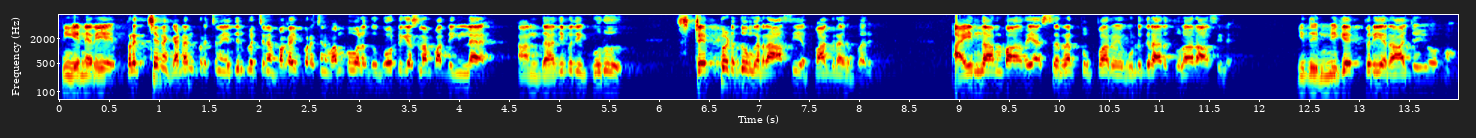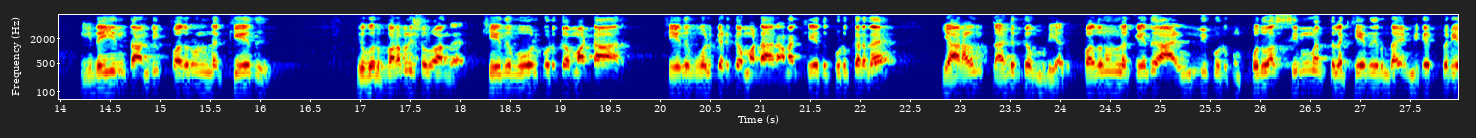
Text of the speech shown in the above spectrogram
நீங்க நிறைய பிரச்சனை கடன் பிரச்சனை எதிர் பிரச்சனை பகை பிரச்சனை வம்பு வழக்கு கோர்ட்டு கேஸ் எல்லாம் பாத்தீங்கல்ல அந்த அதிபதி குரு ஸ்டெப் எடுத்து உங்க ராசியை பாக்குறாரு பாருங்க ஐந்தாம் பார்வையா சிறப்பு பார்வையை கொடுக்குறாரு துலா ராசியில. இது மிகப்பெரிய ராஜயோகம். இதையும் தாண்டி பதினொன்னுல கேது. இதுக்கு ஒரு பழமொழி சொல்லுவாங்க கேது போல் கொடுக்க மாட்டார். கேது போல் கெடுக்க மாட்டார். ஆனா கேது கொடுக்கறத யாராலும் தடுக்க முடியாது. பதினொன்னுல கேது அள்ளி கொடுக்கும். பொதுவா சிம்மத்துல கேது இருந்தாவே மிகப்பெரிய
